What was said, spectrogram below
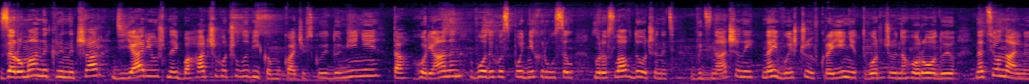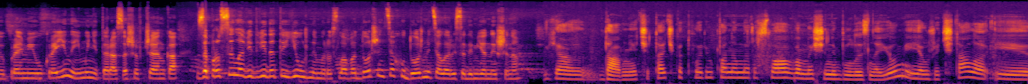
За романи Криничар, Діаріуш найбагатшого чоловіка Мукачівської домінії та Горянин води господніх русел Мирослав Дочинець відзначений найвищою в країні творчою нагородою Національною премією України імені Тараса Шевченка. Запросила відвідати южне Мирослава Дочинця художниця Лариса Дем'янишина. Я давня читачка творів пана Мирослава. Ми ще не були знайомі. Я вже читала і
